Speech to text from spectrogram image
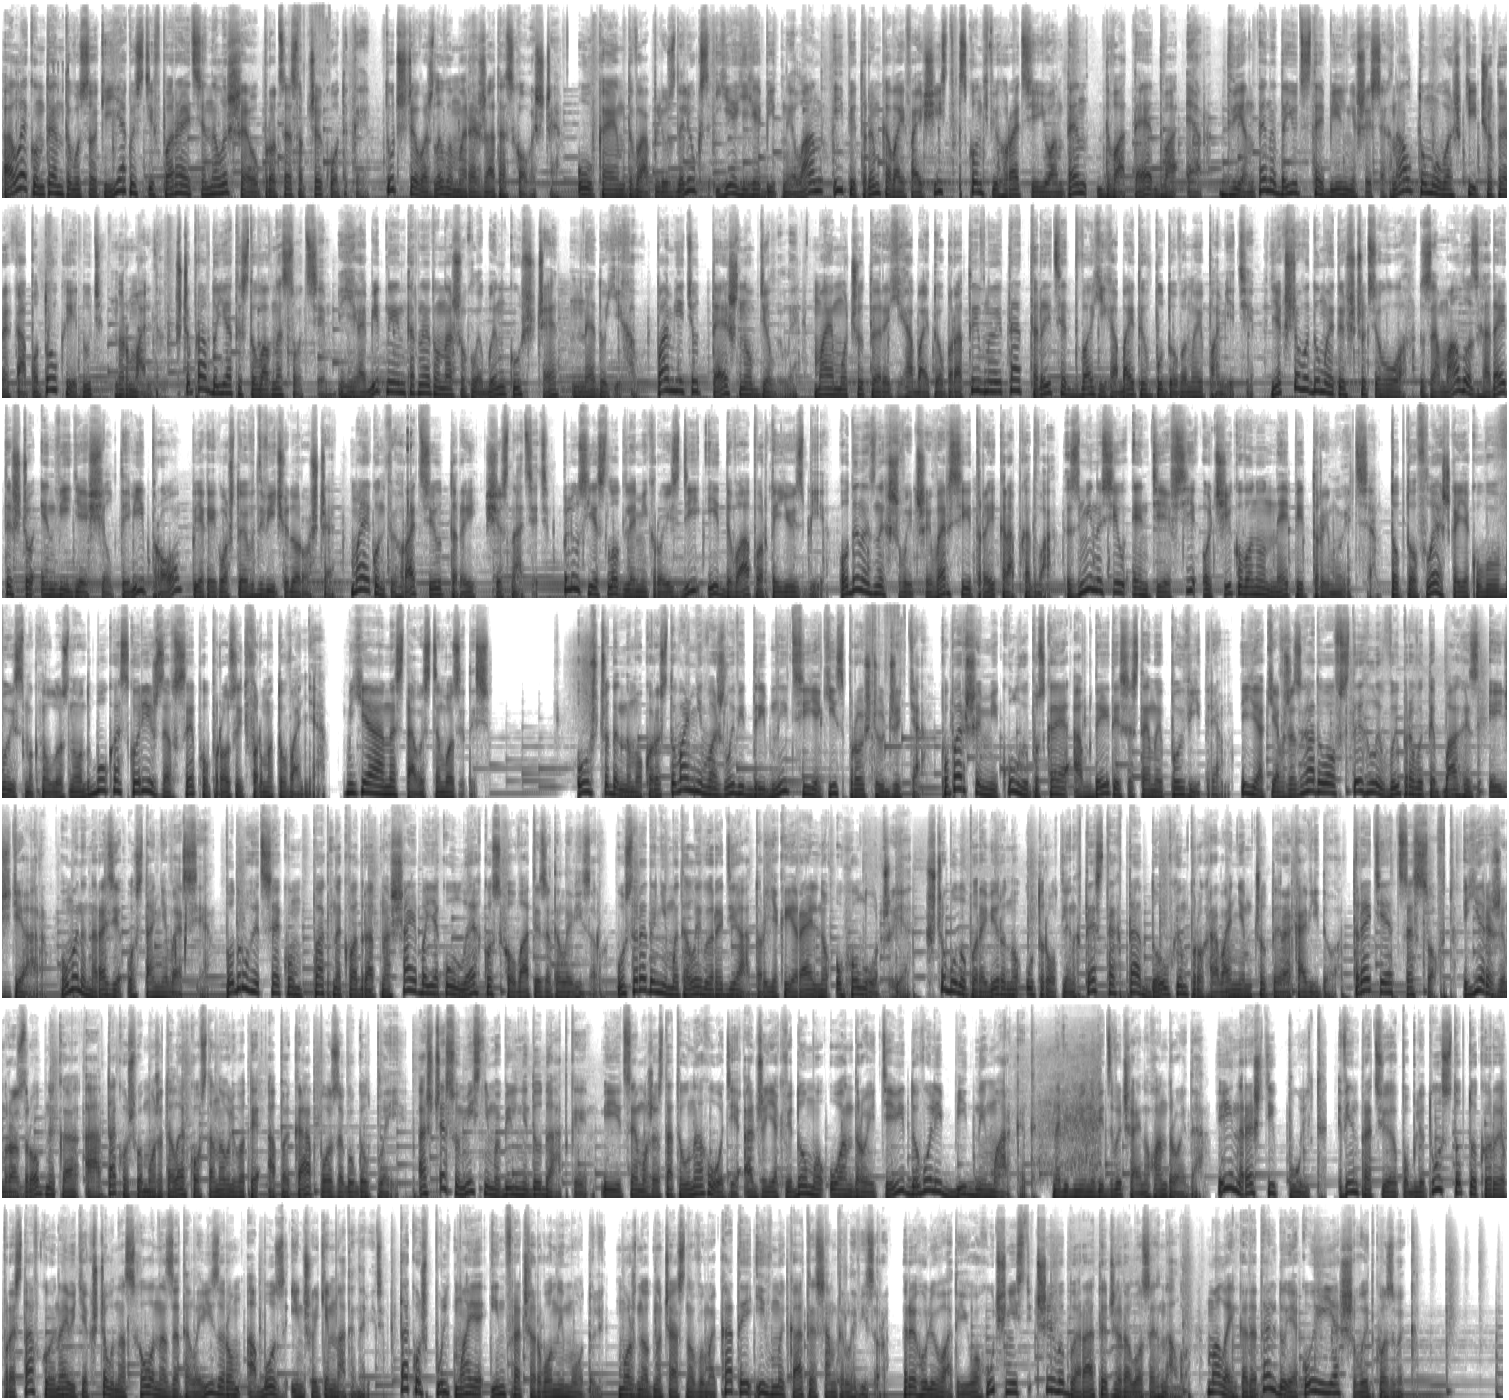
Але контент у високій якості впирається не лише у процесор чи котики. Тут ще важлива мережа та сховище. У KM2 Plus Deluxe є гігабітний LAN і підтримка Wi-Fi 6 з конфігурацією антен 2T2R. Дві антени дають стабільніший сигнал, тому важкі 4К потоки йдуть нормально. Щоправда, я тестував на соці. Гігабітний інтернет у нашу глибинку ще не доїхав. Пам'яттю теж не обділили. Маємо 4 ГБ оперативної та 32 ГБ вбудованої пам'яті. Якщо ви думаєте, що цього замало, згадайте, що Nvidia Shield TV Pro, який коштує вдвічі дорожче, має конфігурацію 3.16. Плюс є слот для microSD і два порти USB. Один із них швидший версії 3.2. З мінусів NTFC очікувано не підтримується. Тобто флешка, яку ви висмикнули з ноутбука, скоріш за все попросить форматування. Я не став із цим возитись. У щоденному користуванні важливі дрібниці, які спрощують життя. По-перше, Мікул випускає апдейти системи повітря. Як я вже згадував, встигли виправити баги з HDR. У мене наразі остання версія. По-друге, це компактна квадратна шайба, яку легко сховати за телевізор. Усередині металевий радіатор, який реально охолоджує, що було перевірено у тротлінг-тестах та довгим програванням 4К відео. Третє це софт. Є режим розробника, а також ви можете легко встановлювати АПК поза Google Play. А ще сумісні мобільні додатки, і це може стати у нагоді, адже як відомо, у Android TV доволі бідний маркет, на відміну від звичайного Android. І нарешті пульт. Він працює по Bluetooth, тобто керує приставкою, навіть якщо вона схована за телевізором або з іншої кімнати. Навіть також пульт має інфрачервоний модуль. Можна одночасно вимикати і вмикати сам телевізор, регулювати його гучність чи вибирати джерело сигналу. Маленька деталь, до якої я швидко звик.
